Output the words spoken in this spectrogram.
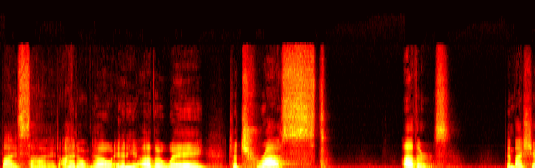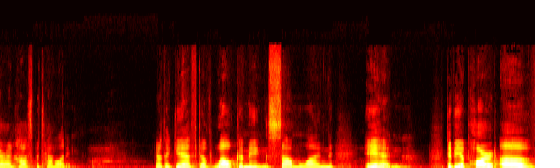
by side. I don't know any other way to trust others than by sharing hospitality. You know, the gift of welcoming someone in to be a part of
